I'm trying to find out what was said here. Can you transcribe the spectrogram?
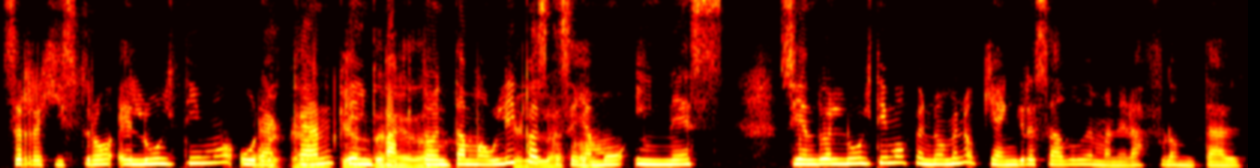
se registró el último Huracán huracán que impactó en Tamaulipas, que se llamó Inés siendo el último fenómeno que ha ingresado de manera frontal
